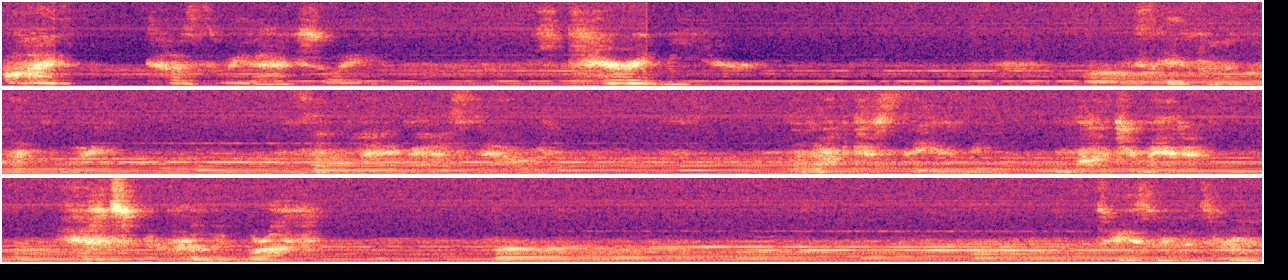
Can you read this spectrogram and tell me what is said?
Oh, he's kind of sweet, actually. He carried me here. He Escaped from the convoy. Point, I passed out. The doctor saved me. I'm glad you made it. It's been really rough. Jason, what's wrong?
